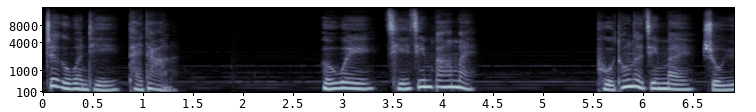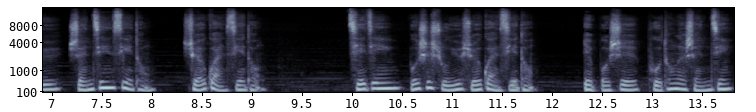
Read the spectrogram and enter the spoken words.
这个问题太大了。何谓奇经八脉？普通的经脉属于神经系统、血管系统，奇经不是属于血管系统，也不是普通的神经，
